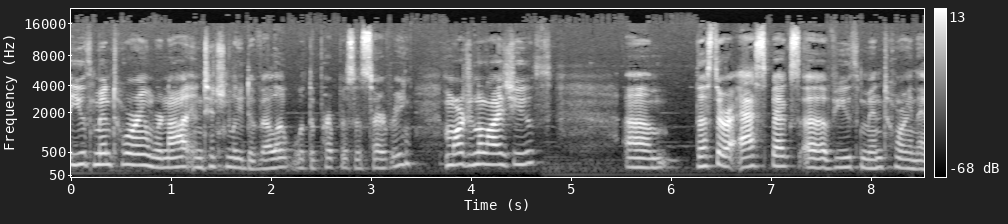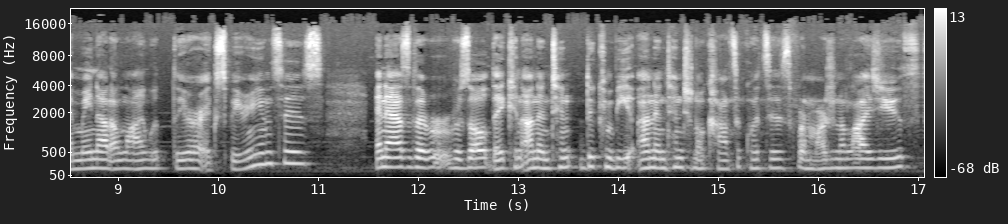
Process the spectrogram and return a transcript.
youth mentoring were not intentionally developed with the purpose of serving marginalized youth. Um, thus, there are aspects of youth mentoring that may not align with their experiences. And as the result, they can uninten- there can be unintentional consequences for marginalized youth.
